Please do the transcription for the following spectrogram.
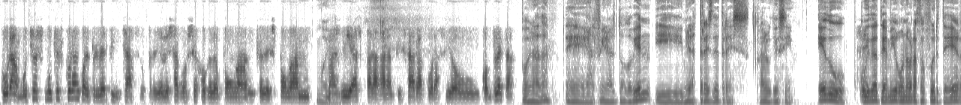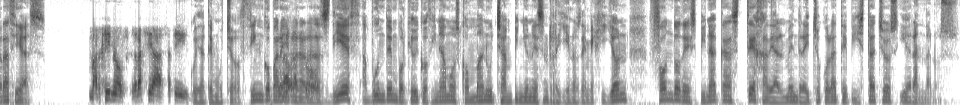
curan, muchos muchos curan con el primer pinchazo, pero yo les aconsejo que lo pongan, que les pongan Muy más días para garantizar la curación completa. Pues nada, eh, al final todo bien y mira, 3 de 3, claro que sí. Edu, cuídate amigo, un abrazo fuerte, ¿eh? gracias. Marquinos, gracias a ti. Cuídate mucho. 5 para llegar a las 10. Apunten porque hoy cocinamos con Manu champiñones rellenos de mejillón, fondo de espinacas, teja de almendra y chocolate, pistachos y arándanos.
